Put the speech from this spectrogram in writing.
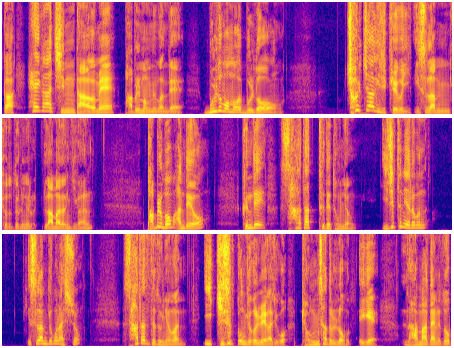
그러니까 해가 진 다음에 밥을 먹는 건데 물도 못 먹어요. 물도 철저하게 지켜요. 이슬람 교도들은 라마단 기간 밥을 먹으면 안 돼요. 근데 사다트 대통령 이집트는 여러분 이슬람교는 아시죠? 사다트 대통령은 이 기습 공격을 위해 가지고 병사들로에게 라마단에도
